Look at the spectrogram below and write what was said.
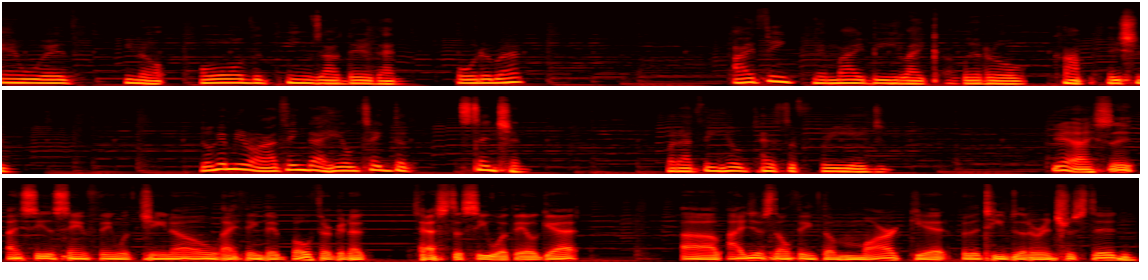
And with you know all the teams out there that quarterback, I think there might be like a little competition don't get me wrong. I think that he'll take the extension, but I think he'll test the free agent. Yeah, I see. I see the same thing with Geno. I think they both are going to test to see what they'll get. Um, I just don't think the market for the teams that are interested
